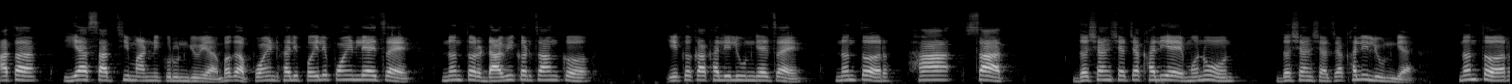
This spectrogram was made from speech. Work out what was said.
आता या सातची मांडणी करून घेऊया. बघा पॉईंट खाली पहिले पॉईंट लिहायचा आहे. नंतर डावीकडचा अंक एककाखाली लिहून घ्यायचा आहे. नंतर हा सात दशांशाच्या खाली आहे म्हणून दशांशाच्या खाली लिहून घ्या. नंतर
